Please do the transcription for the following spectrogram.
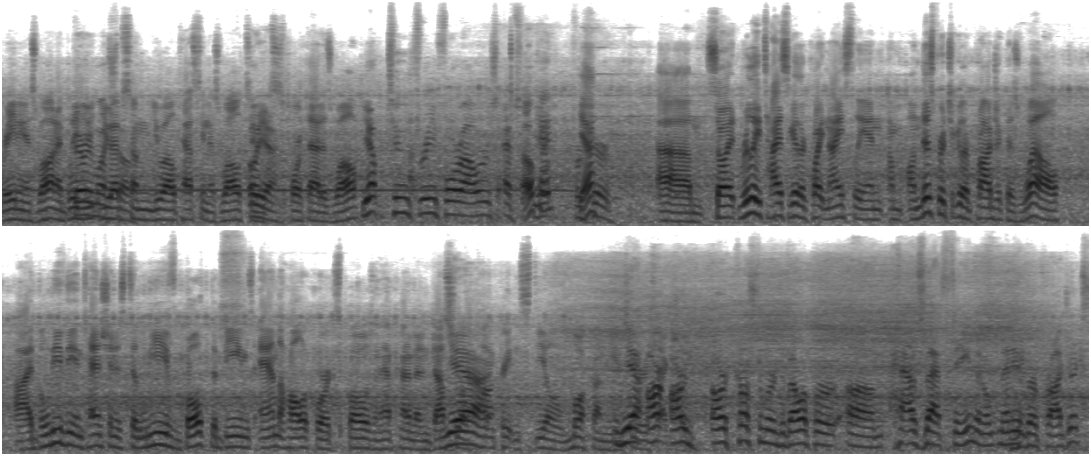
rating as well. And I believe Very you, you have so. some UL testing as well to Oh, yeah. support that as well. Yep, two, three, four hours. Absolutely. Okay, Yep, for yeah. sure. Um, so it really ties together quite nicely. And um, on this particular project as well, I believe the intention is to leave both the beams and the hollow core exposed and have kind of an industrial Yeah. concrete and steel look on the interior Yeah, our, our, our customer developer um, has that theme in many of their projects,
